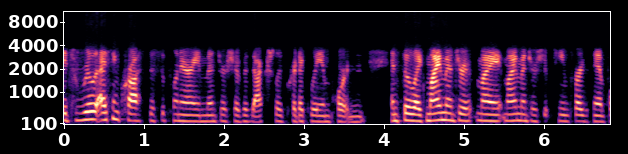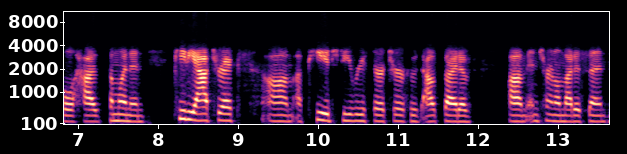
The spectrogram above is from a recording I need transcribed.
it's really, I think cross-disciplinary mentorship is actually critically important. And so like my mentor, my, my mentorship team, for example, has someone in pediatrics, um, a PhD researcher who's outside of um, internal medicine.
